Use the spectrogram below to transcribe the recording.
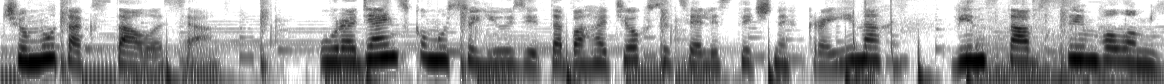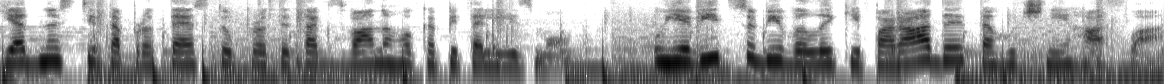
Чому так сталося? У Радянському Союзі та багатьох соціалістичних країнах він став символом єдності та протесту проти так званого капіталізму. Уявіть собі великі паради та гучні гасла.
